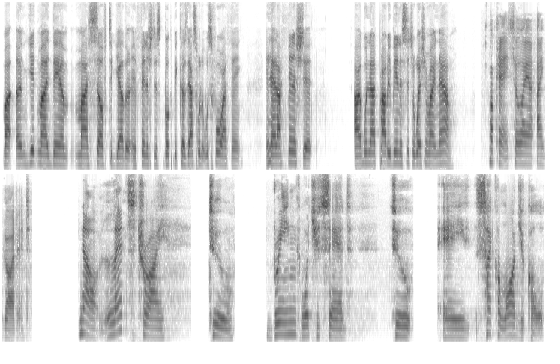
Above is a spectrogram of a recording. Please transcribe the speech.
my and get my damn myself together and finish this book because that's what it was for. I think, and had I finished it, I would not probably be in this situation right now. Okay, so I, I got it. Now, let's try to bring what you said to a psychological,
